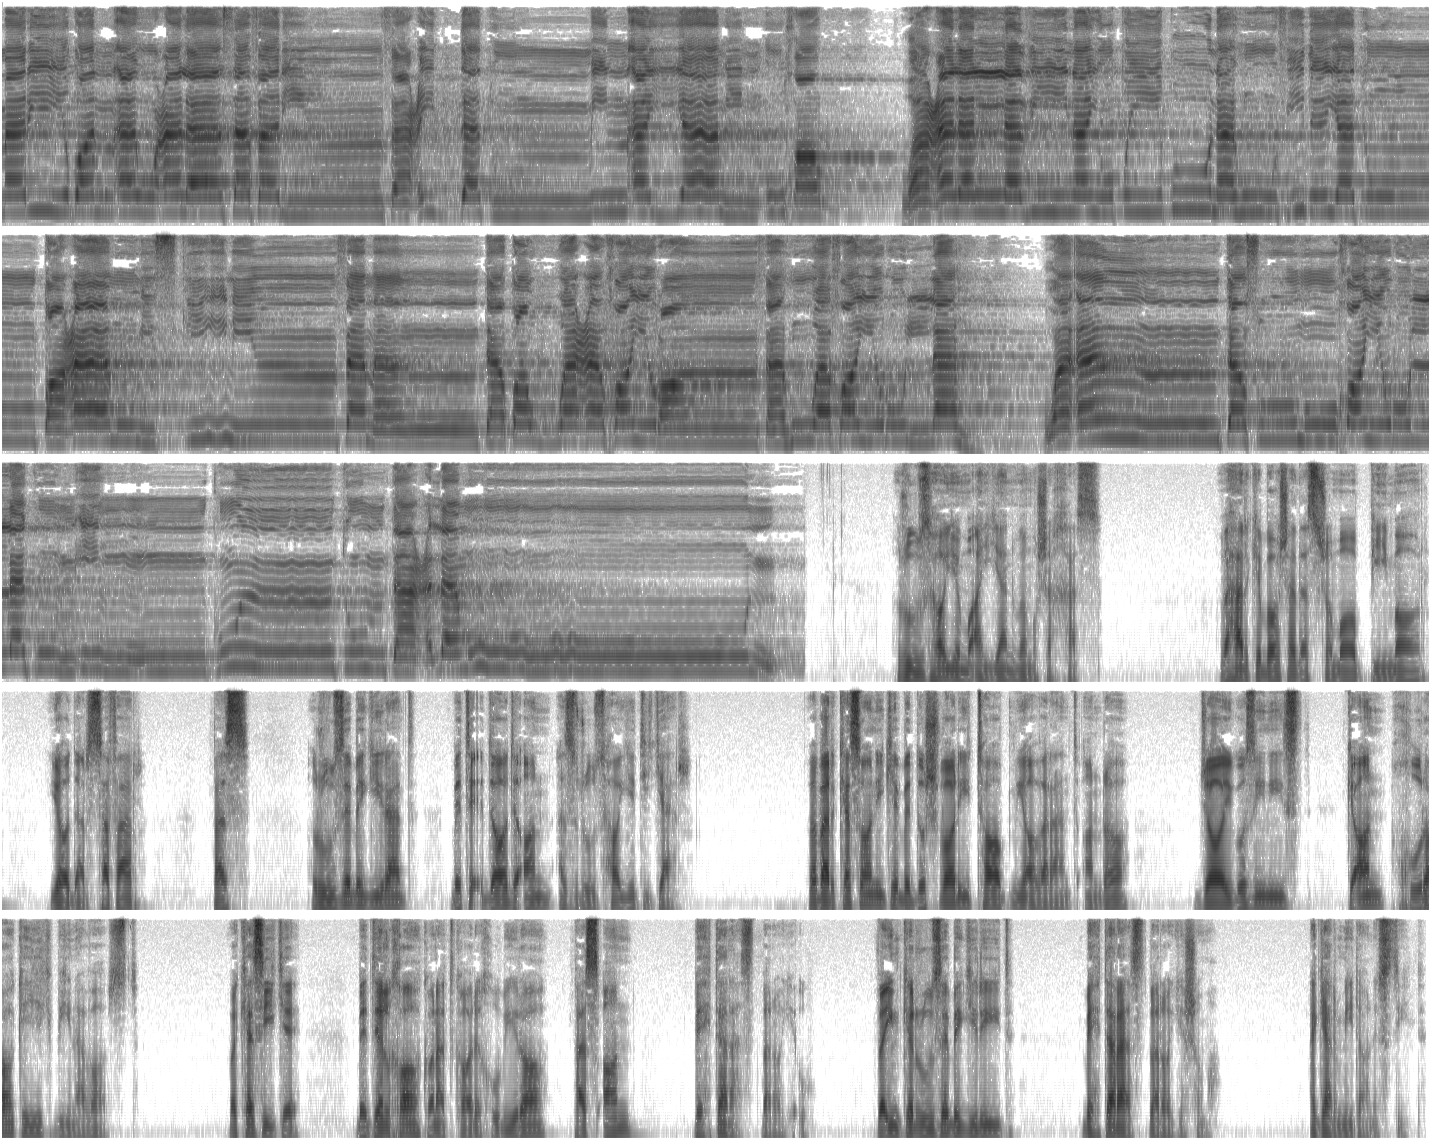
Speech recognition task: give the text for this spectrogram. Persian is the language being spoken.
مريضا او على سفر فعدة من ايام اخر وعلى الذين يطيقونه فدية طعام مسكين فمن تطوع خيرا فهو خير له وأن تصوموا خير لكم إن كنتم تعلمون. روزهای معین و مشخص. و هر که باشد از شما بیمار یا در سفر پس روزه بگیرد به تعداد آن از روزهای دیگر. و بر کسانی که به دشواری تاب می آورند آن را جایگزینی است که آن خوراک یک بینواست. و کسی که به دلخواه کند کار خوبی را پس آن بهتر است برای او. و اینکه روزه بگیرید بهتر است برای شما. اگر می‌دانستید.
